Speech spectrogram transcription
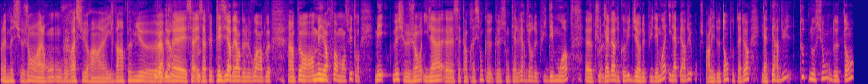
Voilà, Monsieur Jean. Alors, on, on vous rassure, hein, il va un peu mieux euh, après. Et ça, et ça fait plaisir d'ailleurs de le voir un peu, un peu en, en meilleure forme ensuite. On- Mais Monsieur Jean, il a euh, cette impression que, que son calvaire dure depuis des mois, euh, que ce calvaire du Covid dure depuis des mois. Il a perdu. Je parlais de temps tout à l'heure. Il a perdu toute notion de temps.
